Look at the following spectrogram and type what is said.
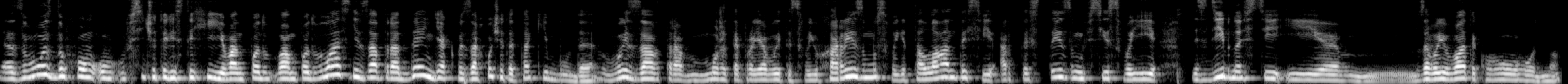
з воздухом. У- Всі чотири стихії вам, под, вам подвласні. Завтра день, як ви захочете, так і буде. Ви завтра можете проявити свою харизму, свої таланти, свій артистизм, всі свої здібності і завоювати кого угодно.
